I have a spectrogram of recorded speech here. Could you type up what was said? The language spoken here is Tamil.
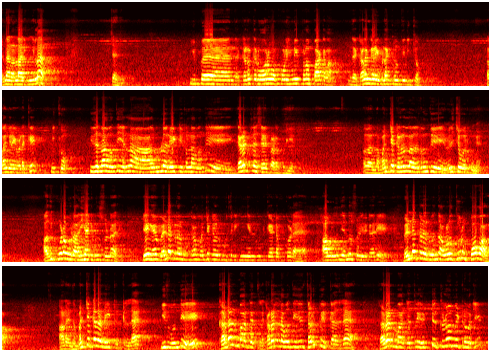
எல்லாம் நல்லா இருக்கீங்களா? சரி. இப்போ இந்த கடற்கரை ஓரமாக போனீங்கன்னா இப்போலாம் பார்க்கலாம். இந்த கலங்கரை விளக்கு வந்து நிற்கும் கலங்கரை விளக்கு நிற்கும் இதெல்லாம் வந்து எல்லாம் அதில் உள்ள லைட்டுகள்லாம் வந்து கரண்ட்டில் செயல்படக்கூடியது. அது அந்த மஞ்சள் கலரில் அதுலேருந்து வெளிச்சம் வருங்க. அது கூட ஒரு அதிகாரி வந்து சொன்னார். ஏங்க வெள்ளை கலர் கொடுக்காம மஞ்சள் கலர் கொடுத்துருக்கீங்கன்னு கேட்டப்ப கூட அவர் வந்து என்ன சொல்லியிருக்காரு? வெள்ளை கலர் வந்து அவ்வளோ தூரம் போவாதான். ஆனால் இந்த மஞ்சள் கலர் லைட் இருக்குல்ல இது வந்து கடல் மார்க்கத்தில் கடலில் வந்து இது தடுப்பு இருக்காதுல்ல. கடல் மார்க்கத்தில் எட்டு கிலோமீட்டர் வரையும்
